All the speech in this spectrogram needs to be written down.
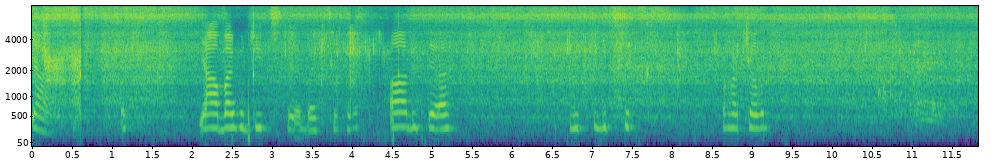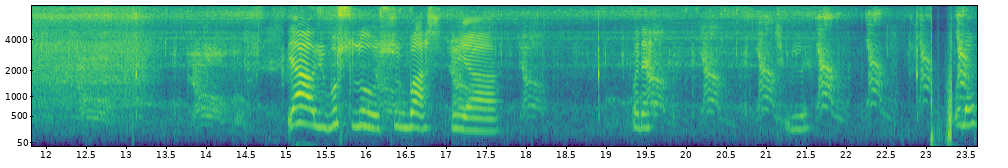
Ya. Ya bak hiç sevmek sıfır. Aa bitti. Ay. Bitti gitti. Aha çalım. Ya bu su, su bastı ya. Bu ne? Şimdi. Bu ne?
